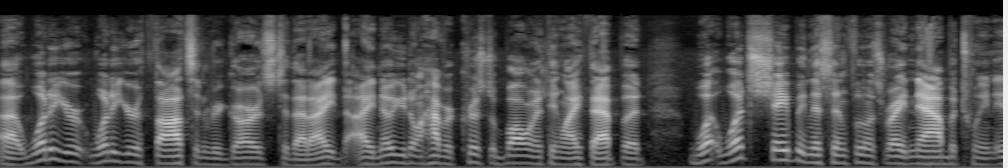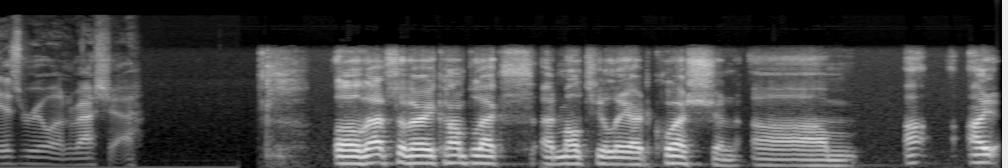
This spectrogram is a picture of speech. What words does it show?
Uh, what are your what are your thoughts in regards to that? I I know you don't have a crystal ball or anything like that, but what what's shaping this influence right now between Israel and Russia? Well, that's a very complex and multi-layered question. Um, I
